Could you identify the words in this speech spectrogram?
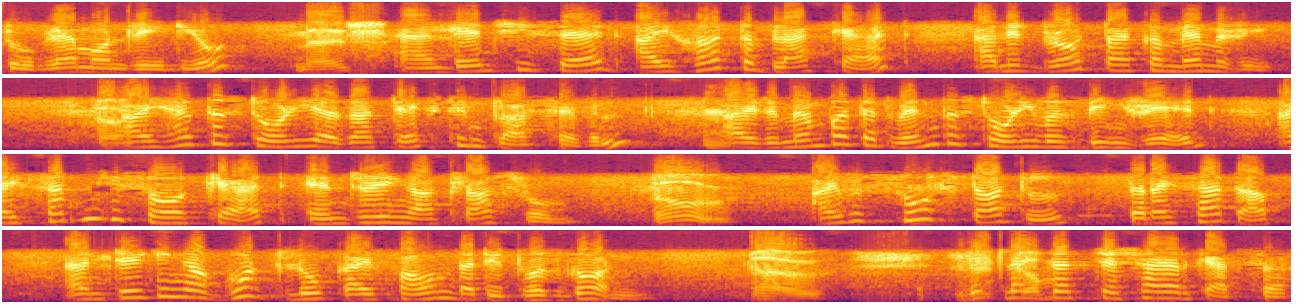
program on radio. nice. And then she said, I heard the black cat and it brought back a memory. I had the story as our text in class 7. Hmm. I remember that when the story was being read, I suddenly saw a cat entering our classroom. oh, I was so startled that I sat up and taking a good look, I found that it was gone. no. It Just like the Cheshire cat, sir.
